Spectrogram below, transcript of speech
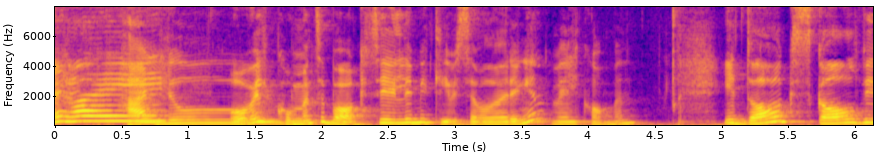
Hei, hei! Hallo! Og velkommen tilbake til Midtlivsevalueringen. Velkommen. I dag skal vi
